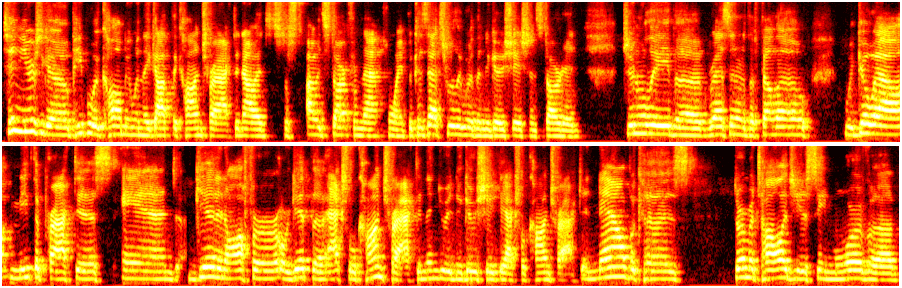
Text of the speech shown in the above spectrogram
10 years ago, people would call me when they got the contract, and I would, just, I would start from that point because that's really where the negotiation started. Generally, the resident or the fellow would go out, meet the practice, and get an offer or get the actual contract, and then you would negotiate the actual contract. And now, because dermatology has seen more of a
